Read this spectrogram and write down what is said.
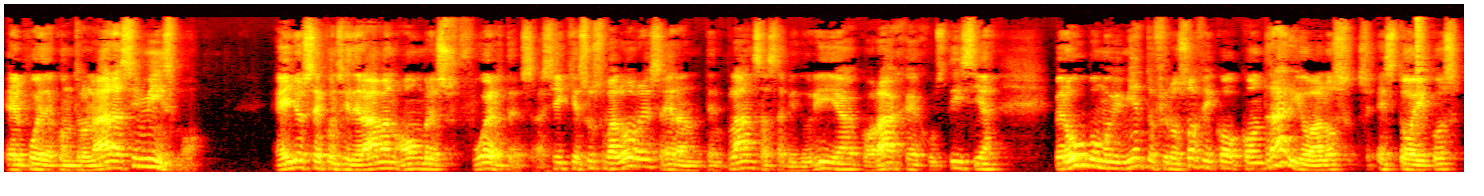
Él puede controlar a sí mismo. Ellos se consideraban hombres fuertes, así que sus valores eran templanza, sabiduría, coraje, justicia pero hubo movimiento filosófico contrario a los estoicos.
